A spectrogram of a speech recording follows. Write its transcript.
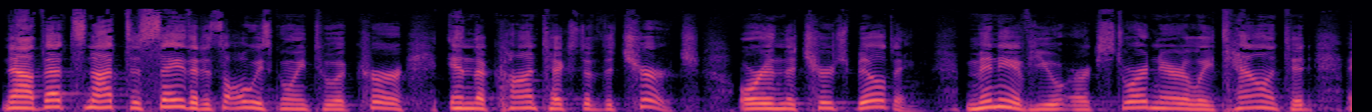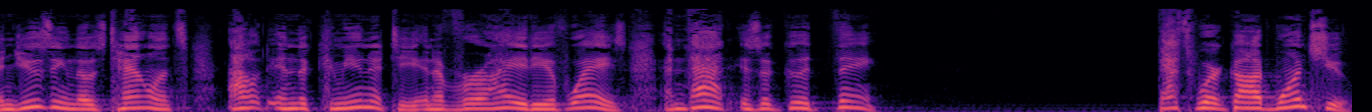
Now, that's not to say that it's always going to occur in the context of the church or in the church building. Many of you are extraordinarily talented and using those talents out in the community in a variety of ways, and that is a good thing. That's where God wants you,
